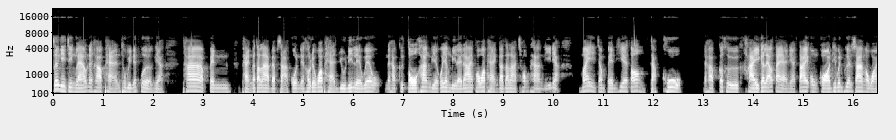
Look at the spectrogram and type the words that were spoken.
ซึ่งจริงๆแล้วนะครับแผนทวินเน็ตเวิร์กเนี่ย ถ้าเป็นแผนการตลาดแบบสากลเนี่ยเขาเรียกว่าแผนยูนิเลเวลนะครับคือโตข้างเดียวก็ยังมีรายได้ เพราะว่าแผนการตลาดช่องทางนี้เนี่ยไม่จำเป็นที่จะต้องจับคู่นะครับก็คือใครก็แล้วแต่เนี่ยใต้องค์กรที่เพื่อนๆสร้างเอาไว้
